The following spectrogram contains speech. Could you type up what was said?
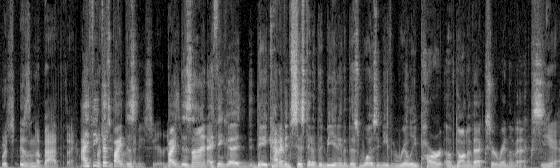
which isn't a bad thing. I think that's by des- by design. I think uh, they kind of insisted at the beginning that this wasn't even really part of Dawn of X or Reign of X. Yeah.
